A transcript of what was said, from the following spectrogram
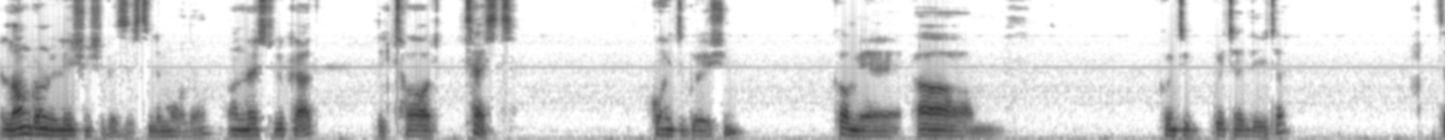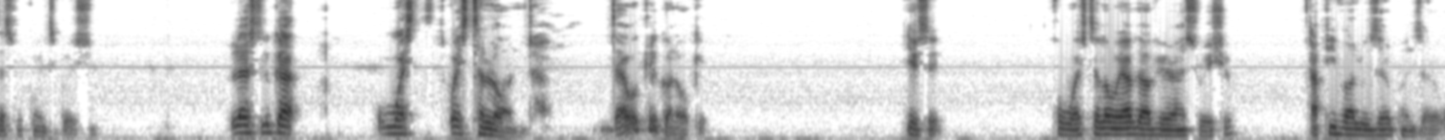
a long-run relationship exists in the model and let's look at the third test. Co-integration. Come here um co-integrated data. Test for co-integration. Let's look at west Westerlund there we'll click on ok you see for Westerlund we have the variance ratio a p-value 0.01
